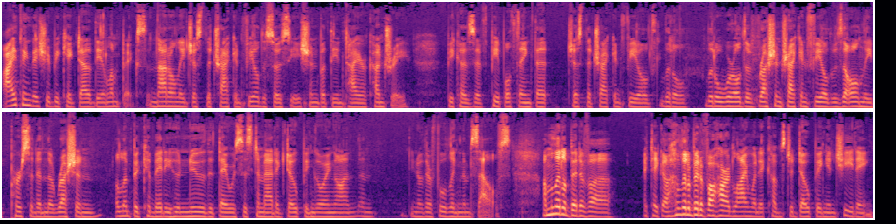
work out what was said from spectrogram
I think they should be kicked out of the Olympics, not only just the Track and Field Association, but the entire country. Because if people think that just the track and field little little world of Russian track and field was the only person in the Russian Olympic Committee who knew that there was systematic doping going on, then you know they're fooling themselves. I'm a little bit of a I take a, little bit of a hard line when it comes to doping and cheating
